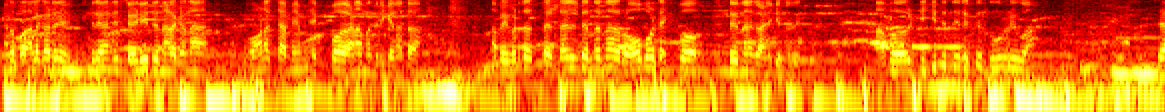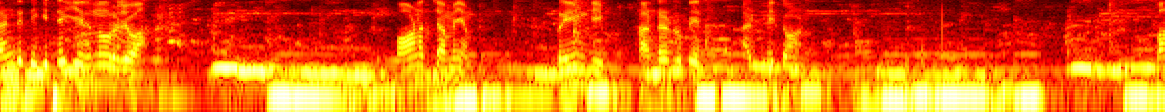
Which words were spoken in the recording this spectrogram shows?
നമ്മുടെ പാലക്കാട് ഇന്ദിരാഗാന്ധി സ്റ്റേഡിയത്തിൽ നടക്കുന്ന ഓണച്ചമയം എക്സ്പോ കാണാൻ വന്നിരിക്കണം കേട്ടോ. അപ്പോൾ ഇവിടുത്തെ സ്പെഷ്യാലിറ്റി എന്താണ് റോബോട്ട് എക്സ്പോ ഉണ്ട് എന്നാണ് കാണിക്കുന്നത്. അപ്പോൾ ടിക്കറ്റ് നിരക്ക് നൂറ് രൂപ. രണ്ട് ടിക്കറ്റ് ഇരുന്നൂറ് രൂപ. ഓണച്ചമയം പ്രീം ഡീപ് ഹൺഡ്രഡ് റുപ്പീസ് അഡ്മിറ്റ് ഓൺ വാ.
